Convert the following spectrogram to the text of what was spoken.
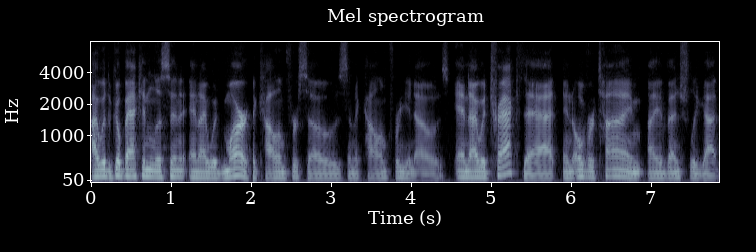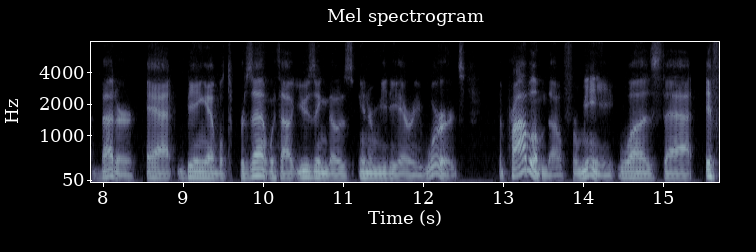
I would go back and listen and I would mark a column for so's and a column for you knows. And I would track that. And over time, I eventually got better at being able to present without using those intermediary words. The problem, though, for me was that if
